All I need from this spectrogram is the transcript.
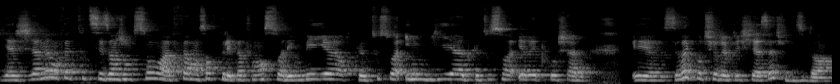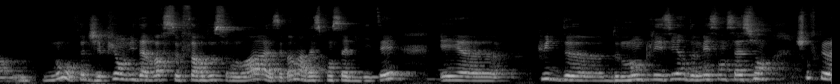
il n'y a jamais en fait toutes ces injonctions à faire en sorte que les performances soient les meilleures, que tout soit inoubliable, que tout soit irréprochable. Et euh, c'est vrai que quand tu réfléchis à ça, tu te dis ben non, en fait, j'ai plus envie d'avoir ce fardeau sur moi, c'est pas ma responsabilité. Et euh, quid de, de mon plaisir, de mes sensations. Je trouve que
